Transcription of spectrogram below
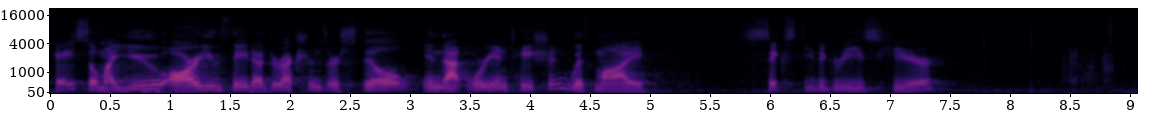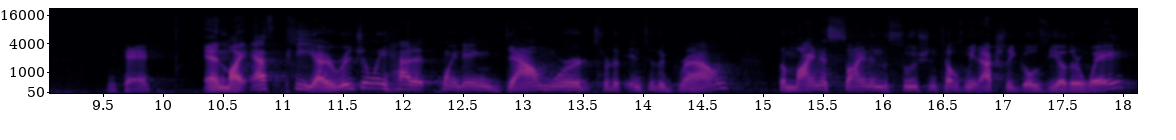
Okay, so my u, r, u, theta directions are still in that orientation with my 60 degrees here. Okay, and my FP, I originally had it pointing downward sort of into the ground. The minus sign in the solution tells me it actually goes the other way.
